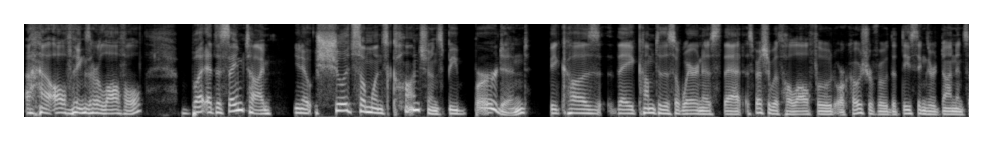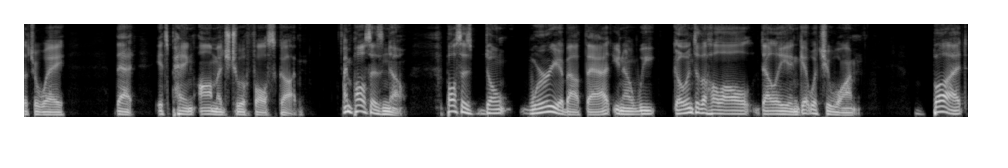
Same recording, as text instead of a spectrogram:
Uh, all things are lawful, but at the same time, you know, should someone's conscience be burdened because they come to this awareness that, especially with halal food or kosher food, that these things are done in such a way that it's paying homage to a false god. And Paul says no. Paul says don't worry about that. You know, we go into the halal deli and get what you want. But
